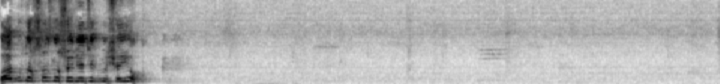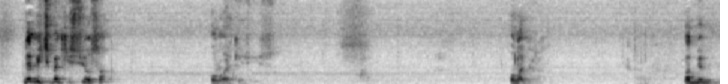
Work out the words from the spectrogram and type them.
Aa, burada fazla söyleyecek bir şey yok. Ne biçmek istiyorsak onu ekeceğiz. Ona göre. Rabbim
